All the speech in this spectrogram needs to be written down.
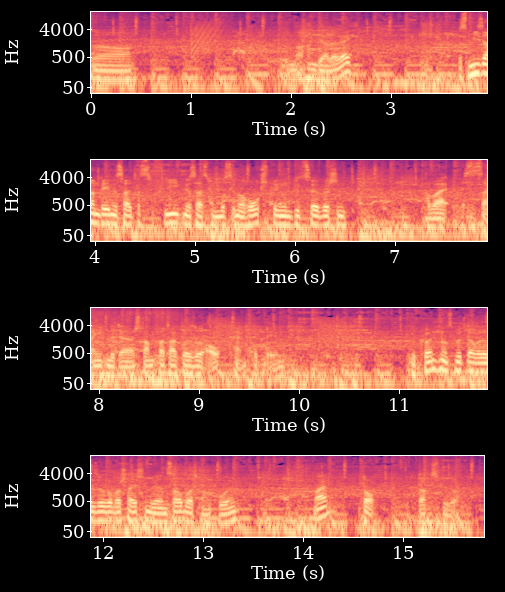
So. Wir machen die alle weg. Das Miese an denen ist halt, dass sie fliegen, das heißt, man muss immer hochspringen, um die zu erwischen. Aber es ist eigentlich mit der Stampfattacke oder so auch kein Problem. Wir könnten uns mittlerweile sogar wahrscheinlich schon wieder einen Zaubertrank holen. Nein? Doch. Dachte ich mir doch.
